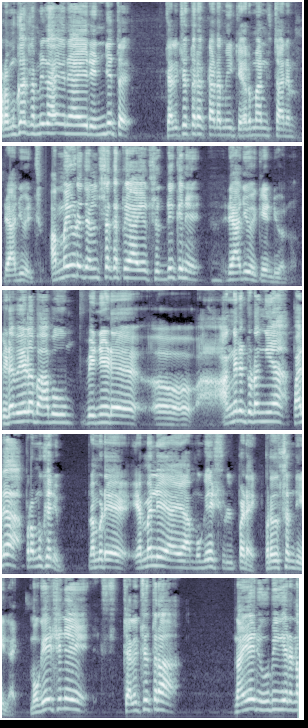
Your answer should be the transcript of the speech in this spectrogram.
പ്രമുഖ സംവിധായകനായ രഞ്ജിത്ത് ചലച്ചിത്ര അക്കാദമി ചെയർമാൻ സ്ഥാനം രാജിവെച്ചു. അമ്മയുടെ ജനറൽ സെക്രട്ടറിയായ സിദ്ദിഖിന് രാജിവെക്കേണ്ടി വന്നു. ഇടവേള ബാബുവും പിന്നീട് അങ്ങനെ തുടങ്ങിയ പല പ്രമുഖരും നമ്മുടെ എം എൽ എ ആയ മുകേഷ് ഉൾപ്പെടെ പ്രതിസന്ധിയിലായി. മുകേഷിനെ ചലച്ചിത്ര നയരൂപീകരണ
